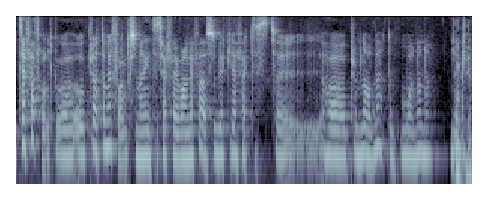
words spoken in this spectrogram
träffa folk och, och prata med folk som man inte träffar i vanliga fall så brukar jag faktiskt eh, ha promenadmöten på morgnarna. nu. Okej.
